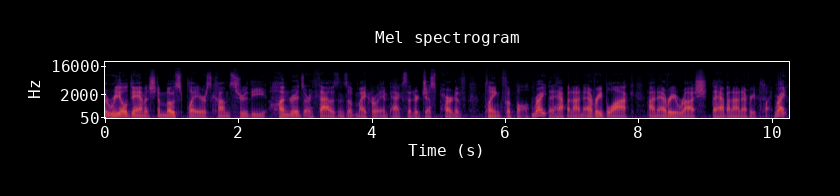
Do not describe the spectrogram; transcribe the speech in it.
the real damage to most players comes through the hundreds or thousands of micro impacts that are just part of playing football. Right. That happen on every block, on every rush, that happen on every play. Right.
